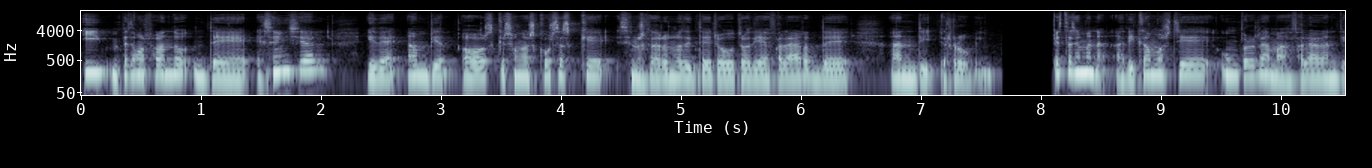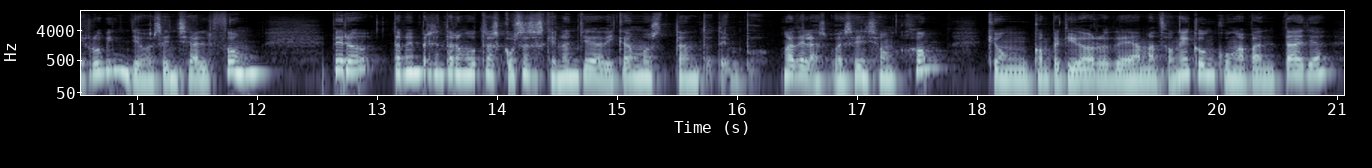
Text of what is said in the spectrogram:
E empezamos falando de Essential e de Ambient OS, que son as cousas que se nos quedaron no tinteiro outro día de falar de Andy Rubin. Esta semana adicámoslle un programa a falar Andy Rubin de o Essential Phone, pero tamén presentaron outras cousas as que non lle dedicamos tanto tempo. Unha delas, o Essential Home, que é un competidor de Amazon Echo cunha pantalla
